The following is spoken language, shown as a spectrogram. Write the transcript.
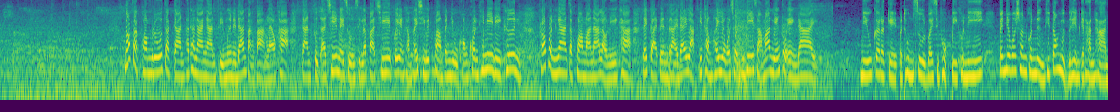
ำ จากความรู้จากการพัฒนางานฝีมือในด้านต่างๆ แล้วค่ะ การฝึกอาชีพในศูนย์ศิลปาชีพ ก็ยังทำให้ชีวิตความเป็นอยู่ของคนที่นี่ดีขึ้น เพราะผลงานจากความมานะเหล่านี้ค่ะ ได้กลายเป็นรายได้หลักที่ทำให้เยาวชนที่นี่สามารถเลี้ยงตัวเองได้มิวกระเกตปทุมสูตรวัย 16 ปีคนนี้ เป็นเยาวชนคนหนึ่งที่ต้องหยุดเรียนกระทันหัน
